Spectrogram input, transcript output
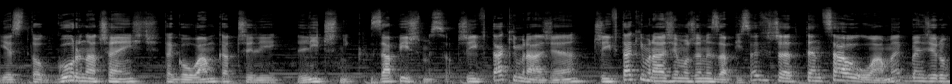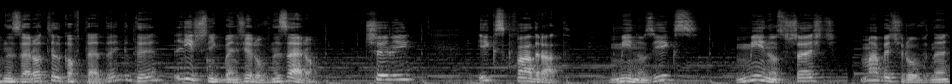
jest to górna część tego ułamka, czyli licznik. Zapiszmy sobie. Czyli w takim razie, czyli w takim razie możemy zapisać, że ten cały ułamek będzie równy 0 tylko wtedy, gdy licznik będzie równy 0. Czyli x kwadrat minus x minus 6 ma być równy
